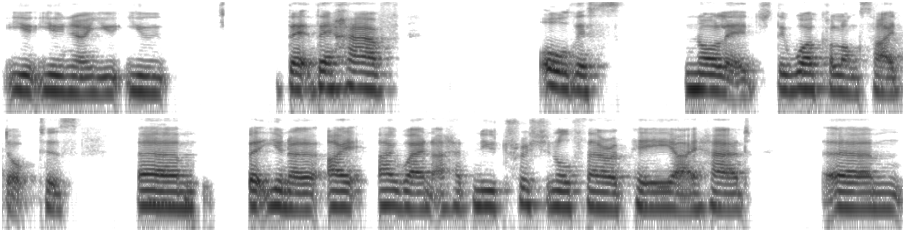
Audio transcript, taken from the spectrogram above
you you know you you they, they have all this knowledge. They work alongside doctors. Um, but you know i i went i had nutritional therapy i had um,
